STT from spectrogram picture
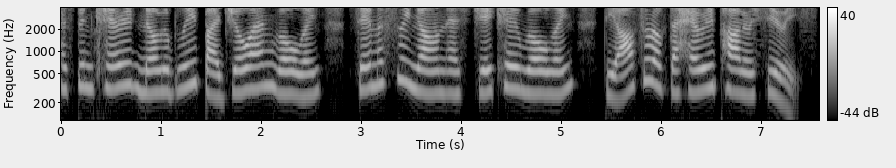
has been carried notably by Joanne Rowling, famously known as J.K. Rowling, the author of the Harry Potter series.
